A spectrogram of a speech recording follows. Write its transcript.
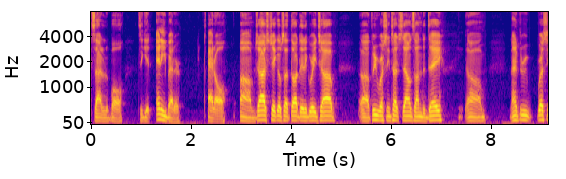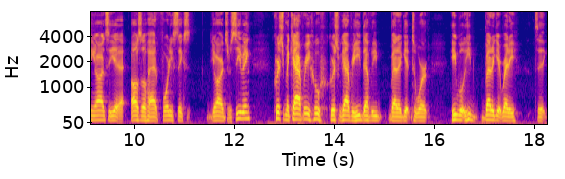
side of the ball to get any better at all. Um, Josh Jacobs, I thought, did a great job. Uh, three rushing touchdowns on the day, um, 93 rushing yards. He also had 46 yards receiving. Christian McCaffrey, who Christian McCaffrey, he definitely better get to work. He will. He better get ready to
